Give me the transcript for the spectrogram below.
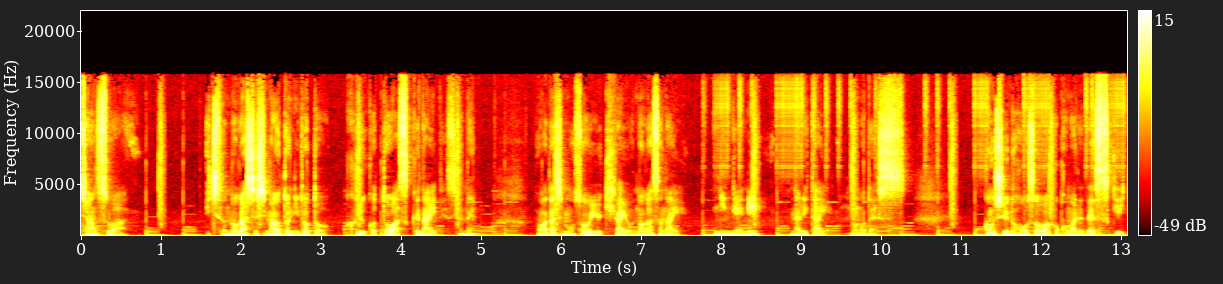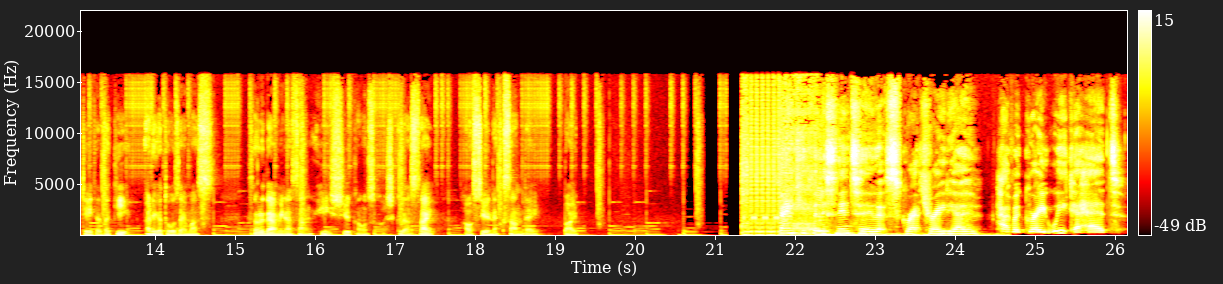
チャンスは一度逃してしまうと二度と来ることは少ないですよね。私もそういう機会を逃さない人間になりたいものです今週の放送はここまでです。聞いていただきありがとうございます。それでは皆さん、いい1週間お過ごしください。I'll see you next Sunday. Bye. Thank you for listening to Scratch Radio. Have a great week ahead.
